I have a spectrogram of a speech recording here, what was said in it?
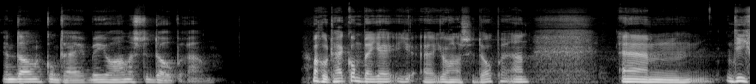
En dan komt hij bij Johannes de Doper aan. Maar goed, hij komt bij eh, Johannes de Doper aan. Ehm, die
